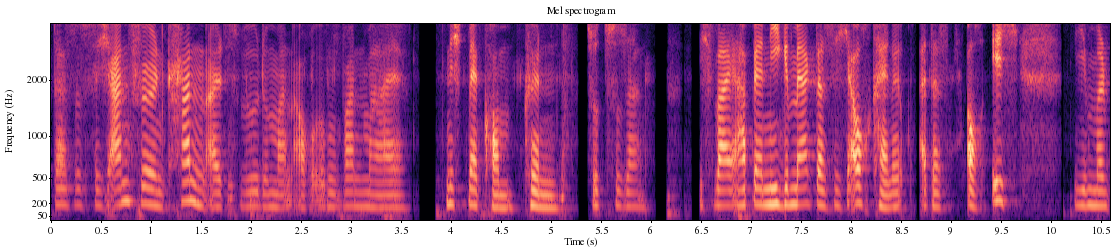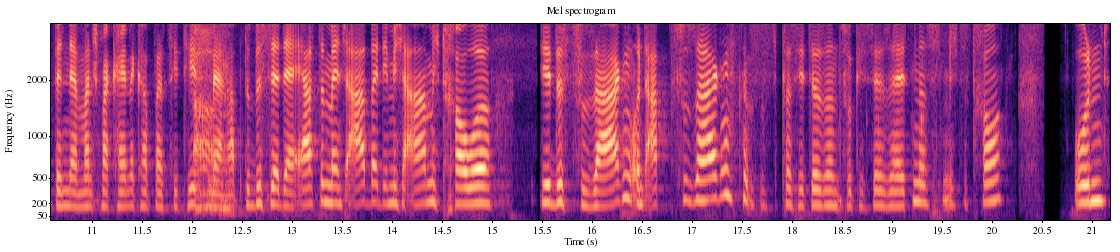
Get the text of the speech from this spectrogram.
dass es sich anfühlen kann, als würde man auch irgendwann mal nicht mehr kommen können, sozusagen. Ich habe ja nie gemerkt, dass ich auch keine, dass auch ich jemand bin, der manchmal keine Kapazität Ah, mehr hat. Du bist ja der erste Mensch A, bei dem ich A mich traue, dir das zu sagen und abzusagen. Es passiert ja sonst wirklich sehr selten, dass ich mich das traue. Und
